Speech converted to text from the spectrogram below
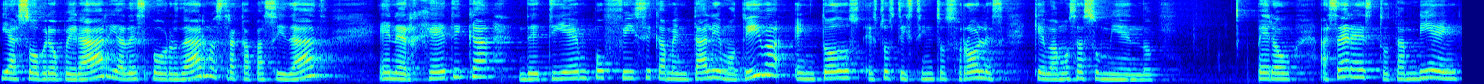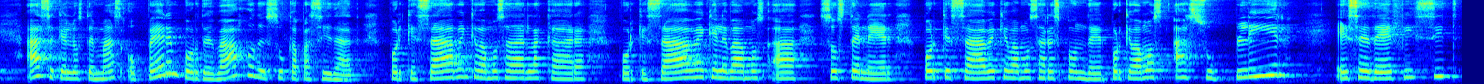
y a sobreoperar y a desbordar nuestra capacidad energética, de tiempo, física, mental y emotiva en todos estos distintos roles que vamos asumiendo. Pero hacer esto también hace que los demás operen por debajo de su capacidad, porque saben que vamos a dar la cara, porque saben que le vamos a sostener, porque saben que vamos a responder, porque vamos a suplir ese déficit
